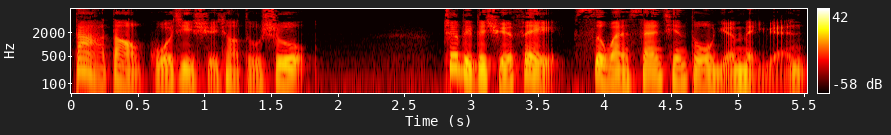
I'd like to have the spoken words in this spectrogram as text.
大道国际学校读书。这里的学费四万三千多元美元，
